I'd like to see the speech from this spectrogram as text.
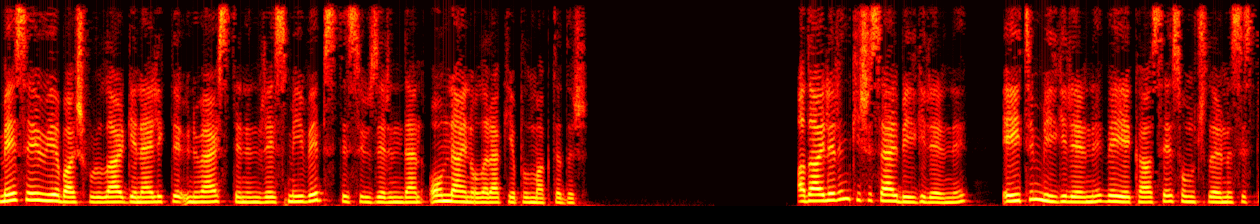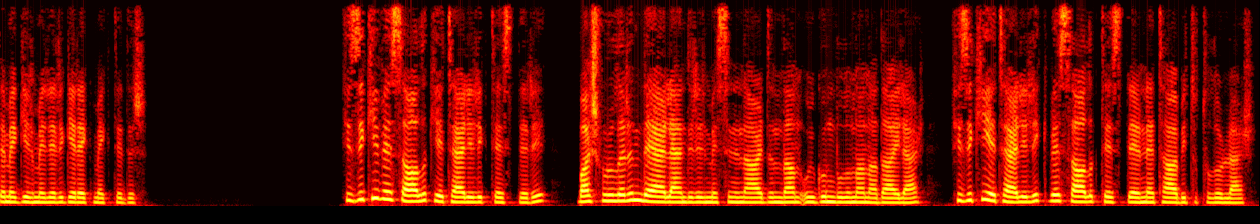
MSÜ'ye başvurular genellikle üniversitenin resmi web sitesi üzerinden online olarak yapılmaktadır. Adayların kişisel bilgilerini, eğitim bilgilerini ve YKS sonuçlarını sisteme girmeleri gerekmektedir. Fiziki ve sağlık yeterlilik testleri, başvuruların değerlendirilmesinin ardından uygun bulunan adaylar, fiziki yeterlilik ve sağlık testlerine tabi tutulurlar.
